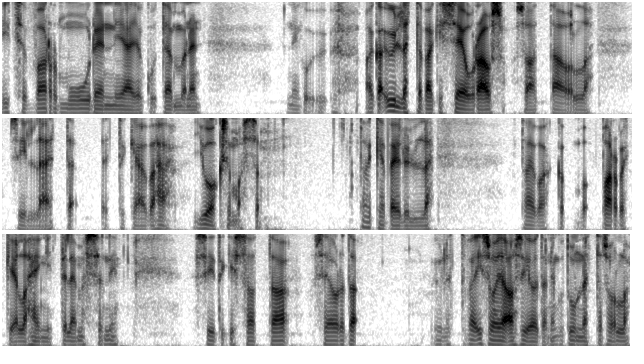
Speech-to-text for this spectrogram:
itsevarmuuden ja joku tämmöinen niin kuin, aika yllättäväkin seuraus saattaa olla sillä, että, että käy vähän juoksemassa tai kävelyllä tai vaikka parvekkeella hengittelemässä, niin siitäkin saattaa seurata yllättävän isoja asioita niin kuin tunnetasolla.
